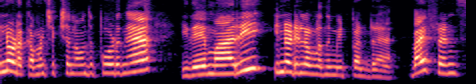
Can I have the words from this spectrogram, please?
என்னோட கமெண்ட் செக்ஷனில் வந்து போடுங்க. இதே மாதிரி இன்னொடியில் உங்களை வந்து மீட் பண்ணுறேன் பை ஃப்ரெண்ட்ஸ்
